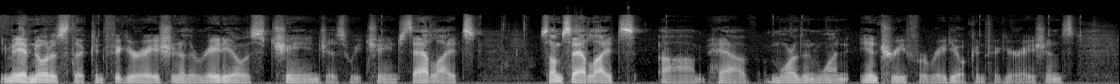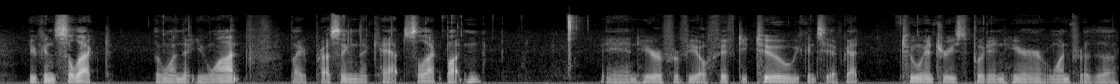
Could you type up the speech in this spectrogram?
You may have noticed the configuration of the radios change as we change satellites. Some satellites um, have more than one entry for radio configurations. You can select the one that you want by pressing the cat select button. And here for VO52, we can see I've got two entries put in here, one for the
